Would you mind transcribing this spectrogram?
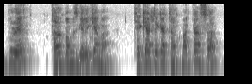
buraya tanıtmamız gerekiyor ama teker teker tanıtmaktansa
